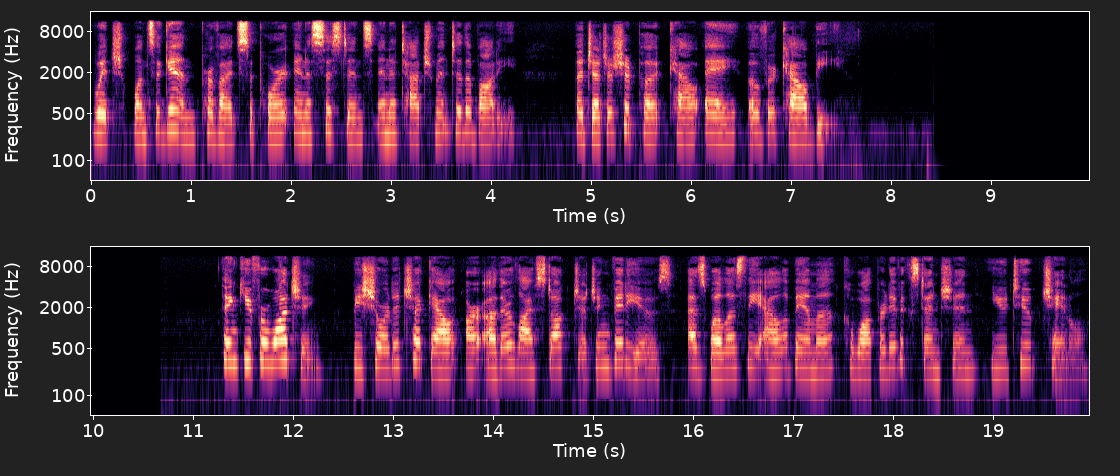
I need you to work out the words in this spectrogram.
which once again provides support and assistance in attachment to the body. A judge should put cow A over cow B. Thank you for watching. Be sure to check out our other livestock judging videos, as well as the Alabama Cooperative Extension YouTube channel.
